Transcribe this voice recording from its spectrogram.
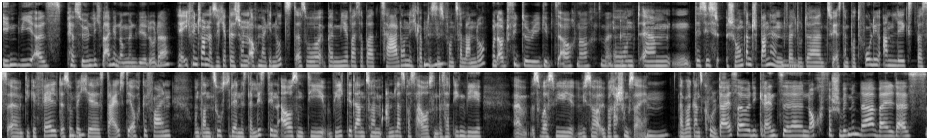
irgendwie als persönlich wahrgenommen wird, oder? Ja, ich finde schon. Also ich habe das schon auch mal genutzt. Also bei mir war es aber Zalon. Ich glaube, das mhm. ist von Zalando. Und Outfittery gibt's auch noch zum Beispiel. Und ähm, das ist schon ganz spannend, mhm. weil du da zuerst ein Portfolio anlegst, was äh, dir gefällt, also mhm. welche Styles dir auch gefallen. Und dann suchst du dir eine Stylistin aus und die wählt dir dann zu einem Anlass was aus. Und das hat irgendwie äh, sowas wie, wie so ein Überraschungsei. Mhm. Aber ganz cool. Da ist aber die Grenze noch verschwimmender, weil da ist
